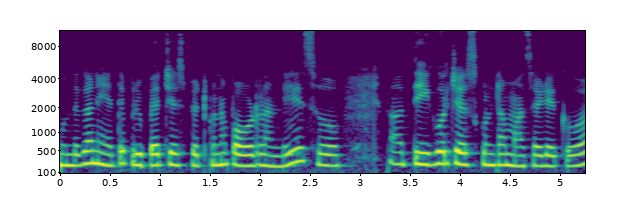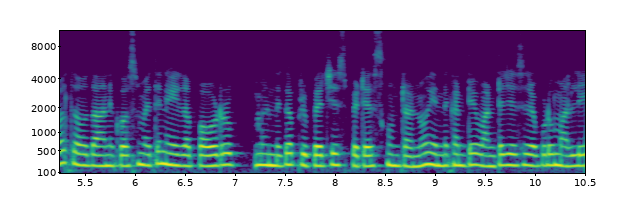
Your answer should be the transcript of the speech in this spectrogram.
ముందుగా నేనైతే ప్రిపేర్ చేసి పెట్టుకున్న పౌడర్ అండి. సో తీగూర చేసుకుంటాం మా సైడ్ ఎక్కువ. సో దానికోసం అయితే నేను ఇలా పౌడర్ ముందుగా ప్రిపేర్ చేసి పెట్టేసుకుంటాను. ఎందుకంటే వంట చేసేటప్పుడు మళ్ళీ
